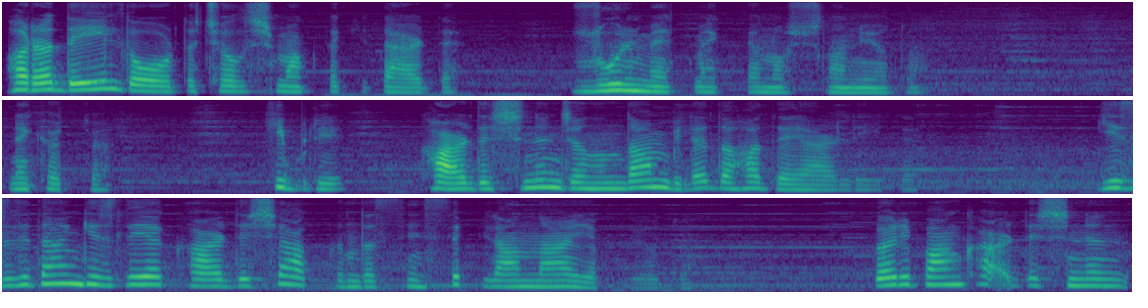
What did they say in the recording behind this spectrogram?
Para değil de orada çalışmaktaki derdi. Zulmetmekten hoşlanıyordu. Ne kötü. Kibri, kardeşinin canından bile daha değerliydi. Gizliden gizliye kardeşi hakkında sinsi planlar yapıyordu. Gariban kardeşinin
